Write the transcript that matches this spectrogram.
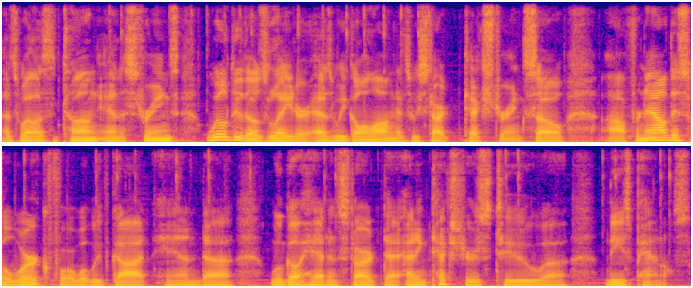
as well as the tongue and the strings, we'll do those later as we go along, as we start texturing. So uh, for now, this will work for what we've got and uh, we'll go ahead and start uh, adding textures to uh, these panels.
